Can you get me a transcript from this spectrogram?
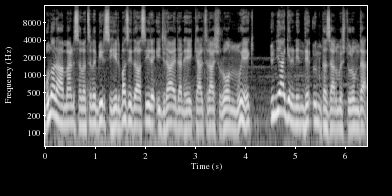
Buna rağmen sanatını bir sihirbaz edasıyla icra eden heykeltıraş Ron Mueck, dünya genelinde ün kazanmış durumda.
